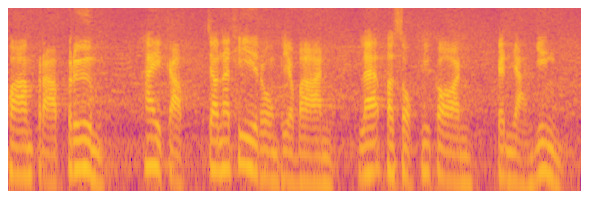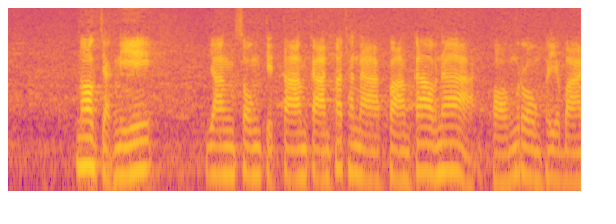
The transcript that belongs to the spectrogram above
ความปราบปลื้มให้กับเจ้าหน้าที่โรงพยาบาลและประสบนิกรเป็นอย่างยิ่ง นอกจากนี้ยังทรงติดตามการพัฒนาความก้าวหน้าของโรงพยาบาล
